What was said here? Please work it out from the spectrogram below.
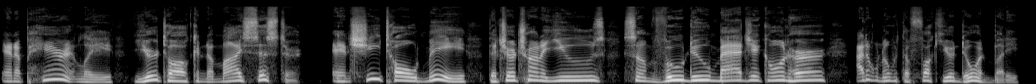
And apparently you're talking to my sister and she told me that you're trying to use some voodoo magic on her. I don't know what the fuck you're doing, buddy,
